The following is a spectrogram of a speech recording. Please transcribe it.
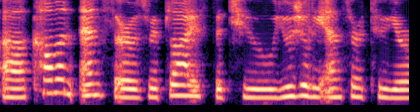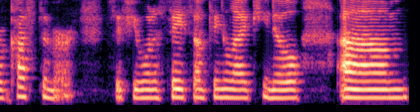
uh, common answers, replies that you usually answer to your customer. So if you want to say something like, you know, um,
